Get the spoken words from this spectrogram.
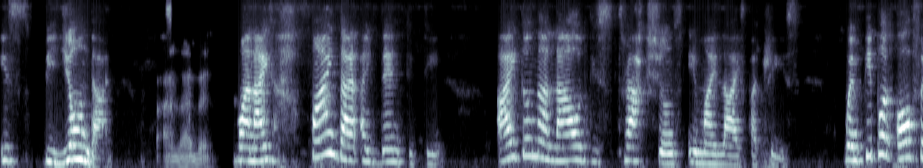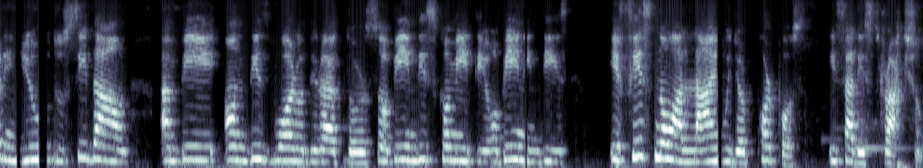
It's beyond that. I love it when I find that identity, I don't allow distractions in my life, Patrice. When people offering you to sit down and be on this board of directors, so be in this committee or being in this, if it's not aligned with your purpose, it's a distraction.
